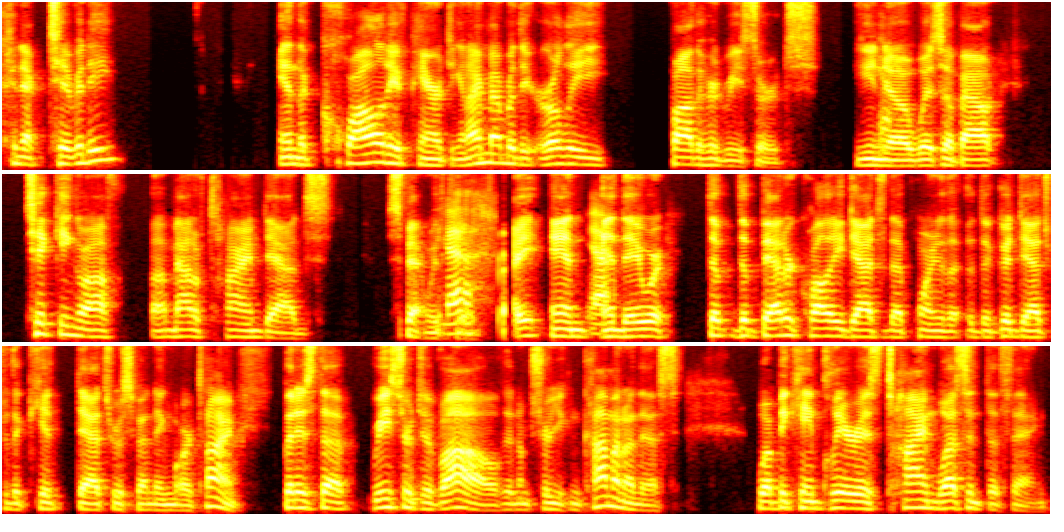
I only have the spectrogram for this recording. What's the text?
connectivity and the quality of parenting. And I remember the early fatherhood research, you yeah. know, was about ticking off amount of time dads spent with yeah. kids, right? And yeah. and they were the the better quality dads at that point, the, the good dads were the kid dads were spending more time. But as the research evolved, and I'm sure you can comment on this, what became clear is time wasn't the thing.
